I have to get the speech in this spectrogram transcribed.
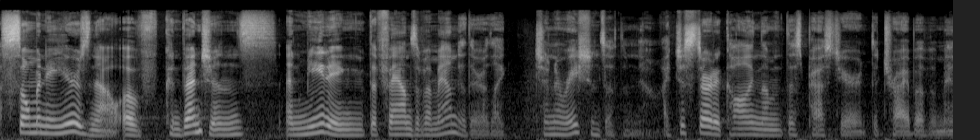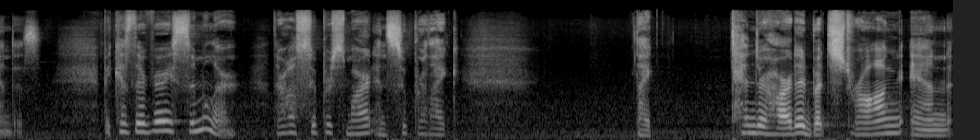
so many years now of conventions and meeting the fans of Amanda. There are like generations of them now. I just started calling them this past year the tribe of Amandas because they're very similar. They're all super smart and super like like tender-hearted but strong and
